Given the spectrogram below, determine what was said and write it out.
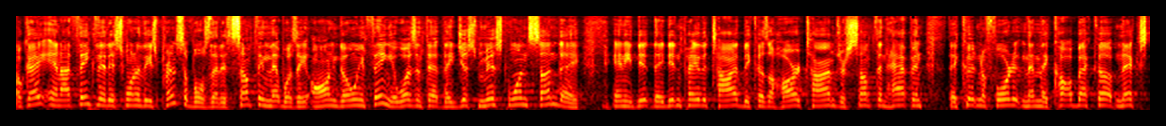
Okay, and I think that it's one of these principles that it's something that was an ongoing thing. It wasn't that they just missed one Sunday and he did, they didn't pay the tithe because of hard times or something happened, they couldn't afford it, and then they called back up next,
